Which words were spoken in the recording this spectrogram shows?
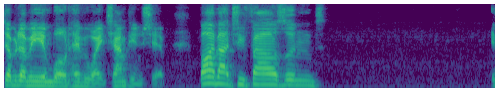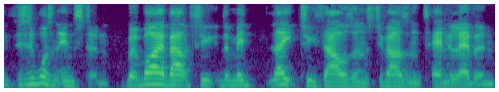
WWE and World Heavyweight Championship, by about 2000, this wasn't instant, but by about two, the mid late 2000s, 2010, 11,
